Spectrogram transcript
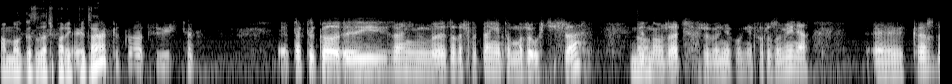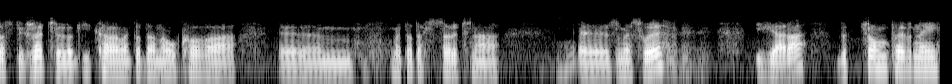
A mogę zadać parę E, pytań? Tak, tylko oczywiście. e, Tak, tylko y, zanim zadasz pytanie, to może uściślę No. jedną rzecz, żeby nie było nieporozumienia. E, Każda z tych rzeczy, logika, metoda naukowa, metoda historyczna, zmysły i wiara dotyczą pewnej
